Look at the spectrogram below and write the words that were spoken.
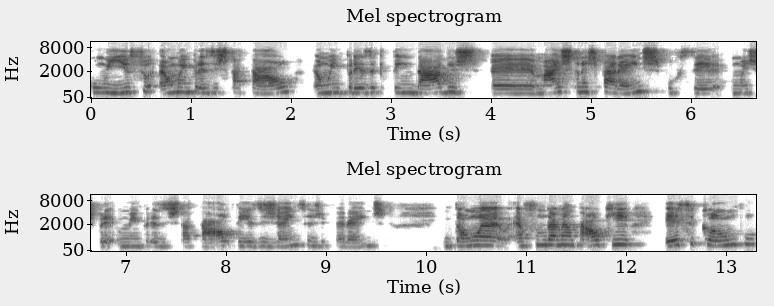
com isso. É uma empresa estatal, é uma empresa que tem dados é, mais transparentes por ser uma, uma empresa estatal, tem exigências diferentes. Então, é, é fundamental que esse campo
